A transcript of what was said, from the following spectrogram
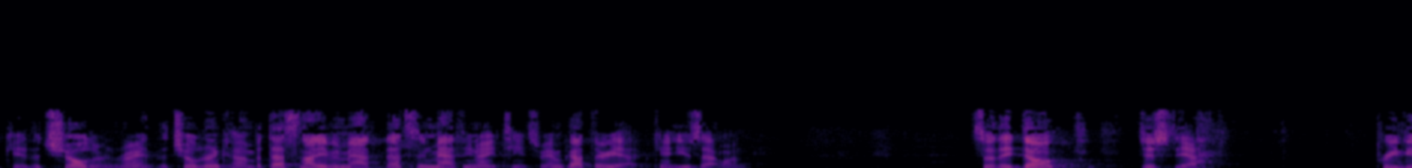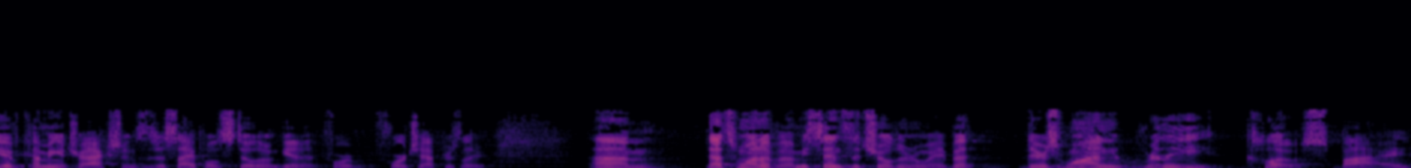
Okay, the children, right? The children come, but that's not even Matthew, that's in Matthew 19. So we haven't got there yet. Can't use that one. So they don't just yeah, preview of coming attractions. The disciples still don't get it four, four chapters later. Um, that's one of them. He sends the children away. But there's one really close by.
